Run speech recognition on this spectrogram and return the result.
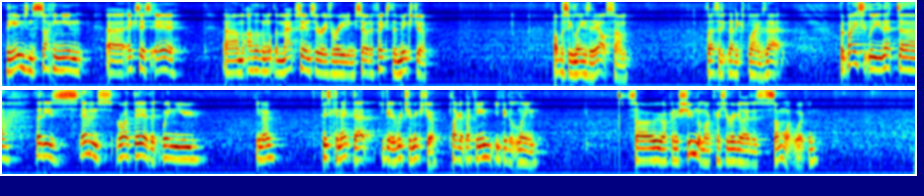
the engine's sucking in uh, excess air um, other than what the map sensor is reading, so it affects the mixture. Obviously, leans it out some. That's, that explains that. But basically, that uh, that is evidence right there that when you, you know, disconnect that, you get a richer mixture. Plug it back in, you get it lean. So I can assume that my pressure regulator is somewhat working.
